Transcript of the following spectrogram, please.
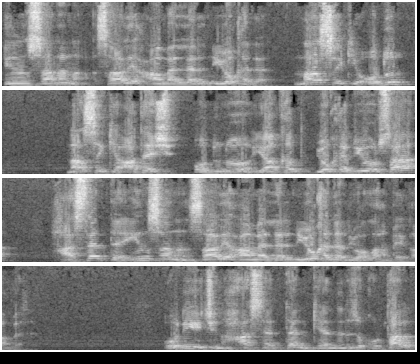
insanın salih amellerini yok eder. Nasıl ki odun, nasıl ki ateş odunu yakıp yok ediyorsa haset de insanın salih amellerini yok eder diyor Allah'ın peygamberi. Onun için hasetten kendinizi kurtarın.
